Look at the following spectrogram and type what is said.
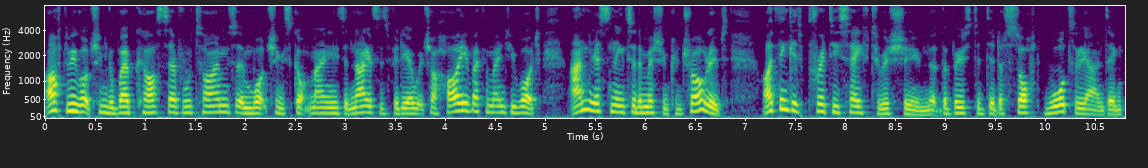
After watching the webcast several times and watching Scott Manley's analysis video, which I highly recommend you watch, and listening to the mission control loops, I think it's pretty safe to assume that the booster did a soft water landing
